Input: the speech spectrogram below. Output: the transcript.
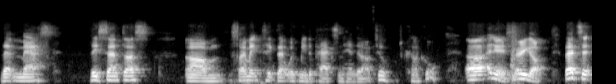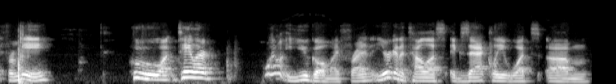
that mask they sent us. Um, so I might take that with me to PAX and hand it out too, which is kind of cool. Uh, anyways, there you go. That's it for me. Who uh, Taylor? Why don't you go, my friend? You're gonna tell us exactly what um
